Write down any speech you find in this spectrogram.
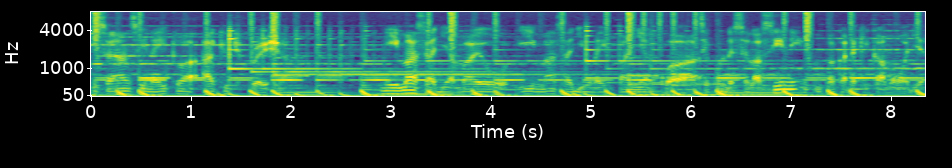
kisayansi inaitwa. Ni masaji ambayo hii masaji unaifanya kwa sekunde 30 mpaka dakika moja.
